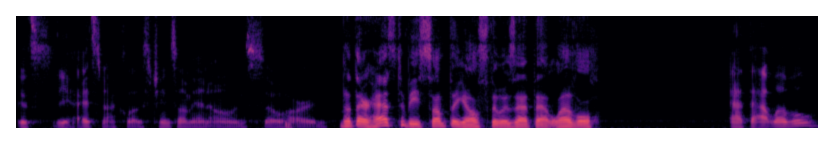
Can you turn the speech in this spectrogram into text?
It's yeah, it's not close. Chainsaw Man owns so hard. But there has to be something else that was at that level. At that level,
